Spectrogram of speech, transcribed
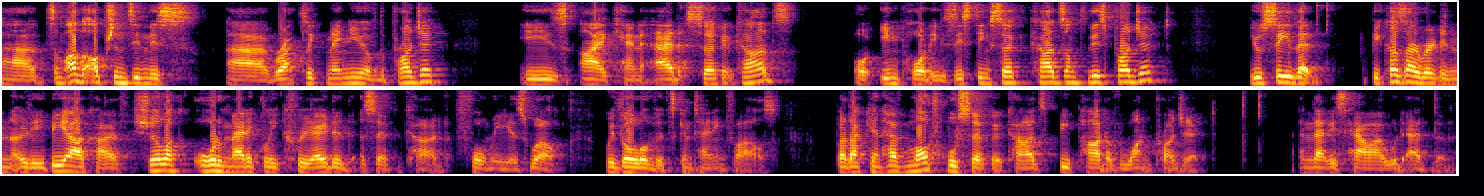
Uh, some other options in this uh, right click menu of the project is I can add circuit cards or import existing circuit cards onto this project. You'll see that because I read in an ODB archive, Sherlock automatically created a circuit card for me as well with all of its containing files. But I can have multiple circuit cards be part of one project and that is how I would add them.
